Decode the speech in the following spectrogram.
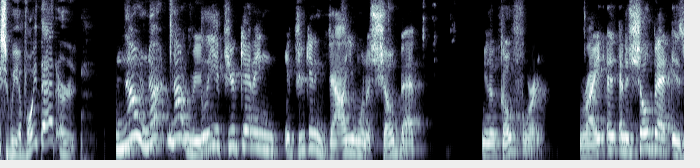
should we avoid that or? No not not really. If you're getting if you're getting value on a show bet you know go for it right? And a show bet is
